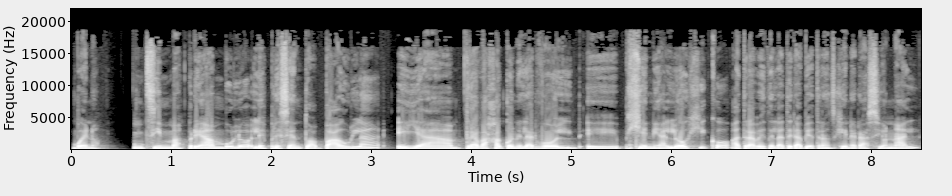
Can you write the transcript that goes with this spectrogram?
Bueno, sin más preámbulo, les presento a Paula. Ella trabaja con el árbol eh, genealógico a través de la terapia transgeneracional.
